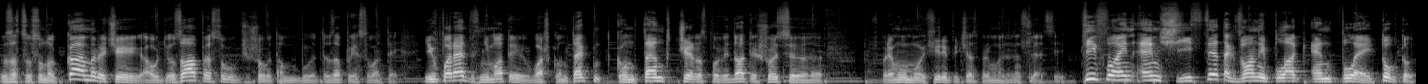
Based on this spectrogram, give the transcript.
застосунок камери чи аудіозапису, чи що ви там будете записувати. І вперед знімати ваш контент, контент чи розповідати щось. Е, в прямому ефірі під час прямої трансляції. T-Fine M6 це так званий plug and play, тобто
